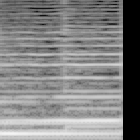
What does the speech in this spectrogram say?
Música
